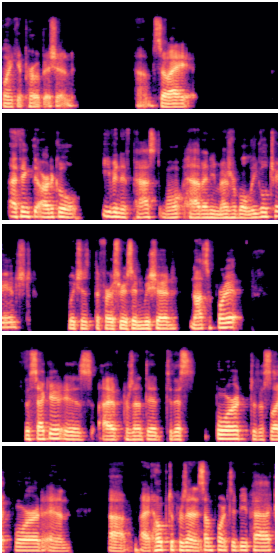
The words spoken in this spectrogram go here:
blanket prohibition. Um, so I, I think the article, even if passed, won't have any measurable legal change, which is the first reason we should not support it. The second is I've presented to this board, to the select board, and uh, I'd hoped to present at some point to BPAC,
